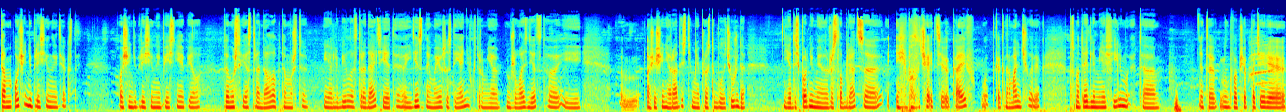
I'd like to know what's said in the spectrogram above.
там очень депрессивные тексты, очень депрессивные песни я пела, потому что я страдала, потому что я любила страдать, и это единственное мое состояние, в котором я жила с детства, и ощущение радости мне просто было чуждо. Я до сих пор не умею расслабляться и получать кайф, вот как нормальный человек. Посмотреть для меня фильм — это это ну, вообще потеря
